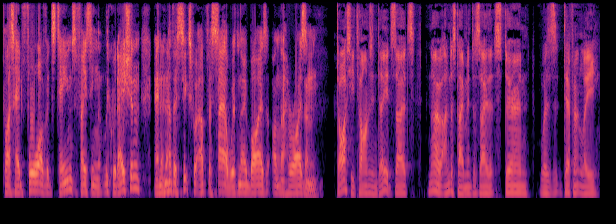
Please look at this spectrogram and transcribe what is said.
Plus had four of its teams facing liquidation and another six were up for sale with no buyers on the horizon. Dicey times indeed. So it's no understatement to say that Stern was definitely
